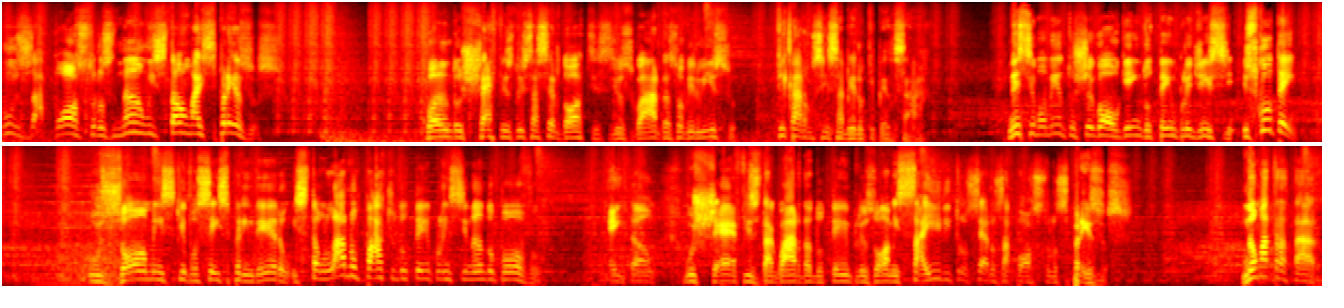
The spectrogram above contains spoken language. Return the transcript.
Os apóstolos não estão mais presos. Quando os chefes dos sacerdotes e os guardas ouviram isso, ficaram sem saber o que pensar. Nesse momento chegou alguém do templo e disse: Escutem, os homens que vocês prenderam estão lá no pátio do templo ensinando o povo. Então, os chefes da guarda do templo e os homens saíram e trouxeram os apóstolos presos. Não a trataram,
